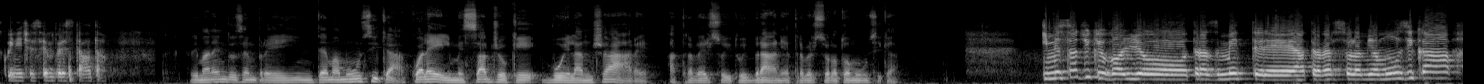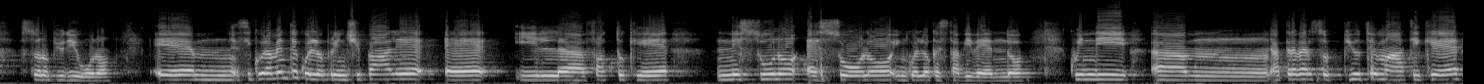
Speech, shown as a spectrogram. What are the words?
quindi c'è sempre stata. Rimanendo sempre in tema musica, qual è il messaggio che vuoi lanciare attraverso i tuoi brani, attraverso la tua musica? I messaggi che voglio trasmettere attraverso la mia musica sono più di uno. E, um, sicuramente quello principale è il fatto che nessuno è solo in quello che sta vivendo. Quindi um, attraverso più tematiche,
